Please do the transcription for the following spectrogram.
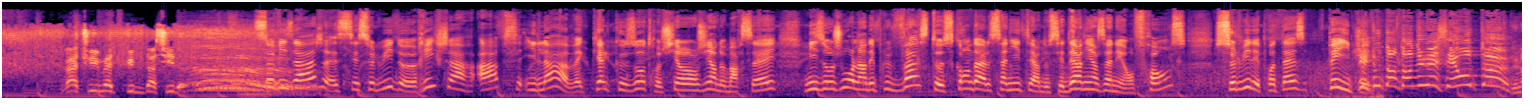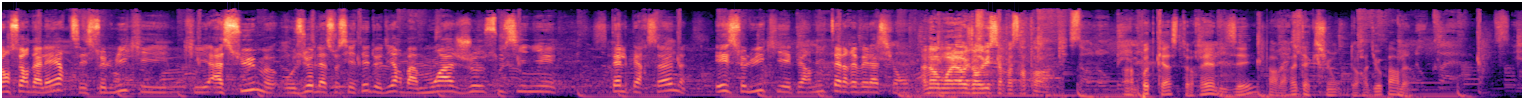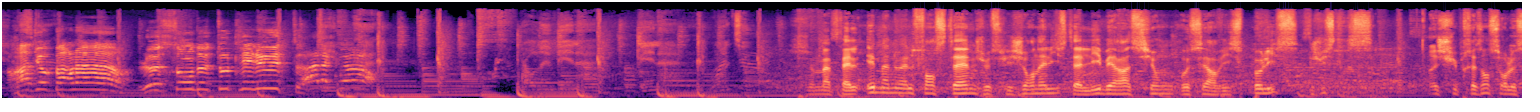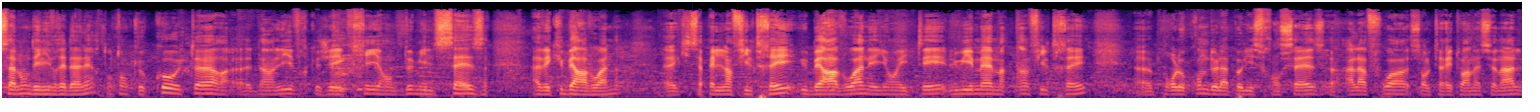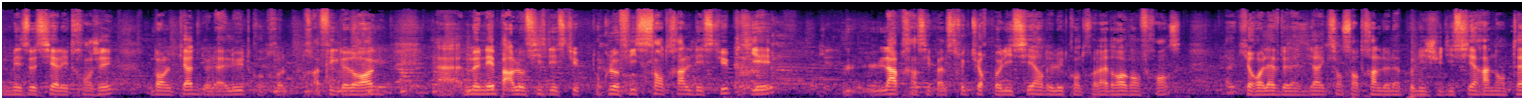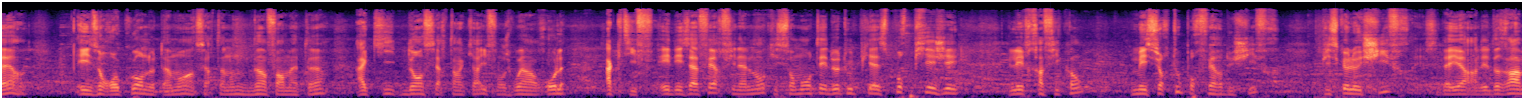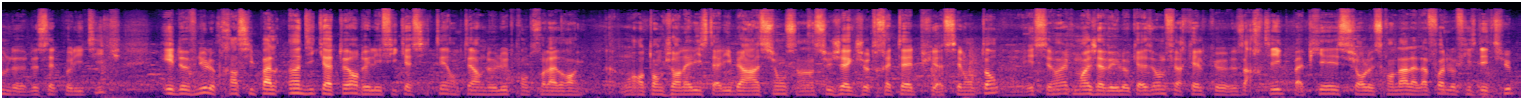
28 mètres cubes d'acide. Ce visage, c'est celui de Richard Hafs. Il a, avec quelques autres chirurgiens de Marseille, mis au jour l'un des plus vastes scandales sanitaires de ces dernières années en France, celui des prothèses PIP. entendu et c'est honteux Le lanceur d'alerte, c'est celui qui, qui assume aux yeux de la société de dire bah, moi je sous-signais telle personne et celui qui est permis telle révélation. Ah non, moi là aujourd'hui ça passera pas. Un podcast réalisé par la rédaction de Radio Parleur. Radio Parleur, le son de toutes les luttes. Ah d'accord Je m'appelle Emmanuel Fansten, je suis journaliste à Libération au service police-justice. Je suis présent sur le salon des livrets d'alerte en tant que co-auteur euh, d'un livre que j'ai écrit en 2016 avec Hubert Avoine euh, qui s'appelle L'infiltré. Hubert Avoine ayant été lui-même infiltré euh, pour le compte de la police française, à la fois sur le territoire national mais aussi à l'étranger, dans le cadre de la lutte contre le trafic de drogue menée par l'Office des stupes. Donc l'Office central des stupes qui est la principale structure policière de lutte contre la drogue en France, qui relève de la direction centrale de la police judiciaire à Nanterre. Et ils ont recours notamment à un certain nombre d'informateurs à qui, dans certains cas, ils font jouer un rôle actif. Et des affaires finalement qui sont montées de toutes pièces pour piéger les trafiquants, mais surtout pour faire du chiffre, puisque le chiffre, c'est d'ailleurs un des drames de, de cette politique, est devenu le principal indicateur de l'efficacité en termes de lutte contre la drogue. En tant que journaliste à Libération, c'est un sujet que je traitais depuis assez longtemps. Et c'est vrai que moi, j'avais eu l'occasion de faire quelques articles, papiers sur le scandale à la fois de l'Office des tubes,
